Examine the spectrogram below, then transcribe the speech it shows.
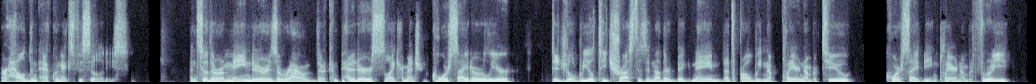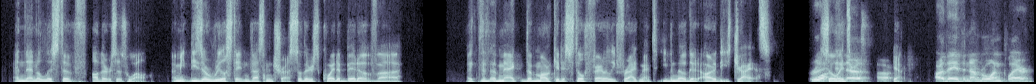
are held in Equinix facilities. And so the remainder is around their competitors. Like I mentioned, CoreSite earlier. Digital Realty Trust is another big name. That's probably player number two, CoreSite being player number three, and then a list of others as well. I mean, these are real estate investment trusts. So there's quite a bit of uh, like the, the, the market is still fairly fragmented, even though there are these giants. Right. So and it's, uh, yeah. Are they the number one player?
